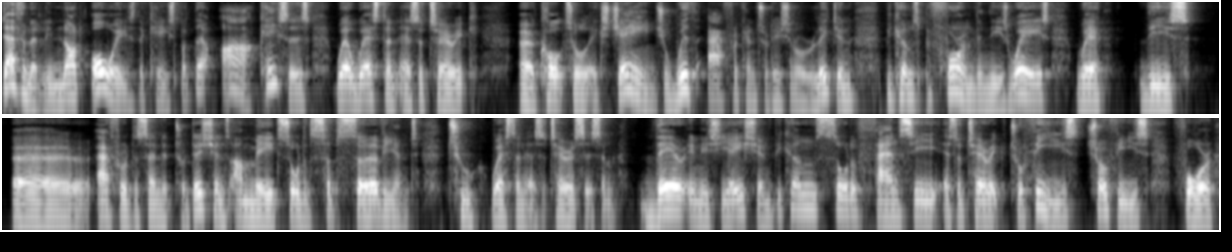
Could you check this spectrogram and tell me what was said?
definitely not always the case, but there are cases where Western esoteric uh, cultural exchange with African traditional religion becomes performed in these ways where these uh, Afro descended traditions are made sort of subservient to Western esotericism. Their initiation becomes sort of fancy esoteric trophies, trophies for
